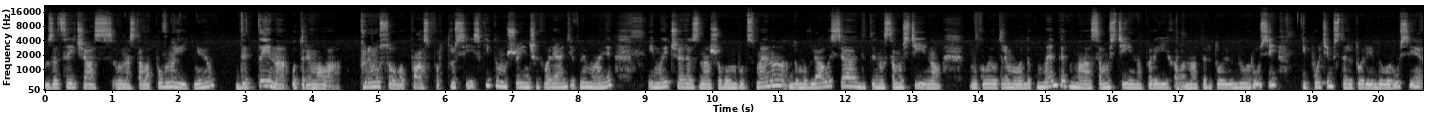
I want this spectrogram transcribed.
за цей час вона стала повнолітньою. Дитина отримала примусово паспорт російський, тому що інших варіантів немає. І ми через нашого омбудсмена домовлялися. Дитина самостійно, коли отримала документи, вона самостійно переїхала на територію Білорусі, і потім з території Білорусі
